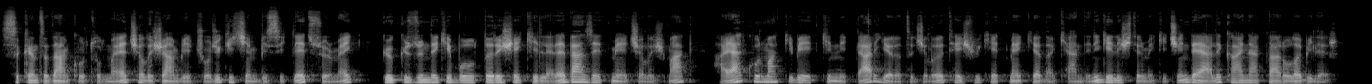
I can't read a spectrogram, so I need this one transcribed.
Sıkıntıdan kurtulmaya çalışan bir çocuk için bisiklet sürmek, gökyüzündeki bulutları şekillere benzetmeye çalışmak Hayal kurmak gibi etkinlikler yaratıcılığı teşvik etmek ya da kendini geliştirmek için değerli kaynaklar olabilir.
